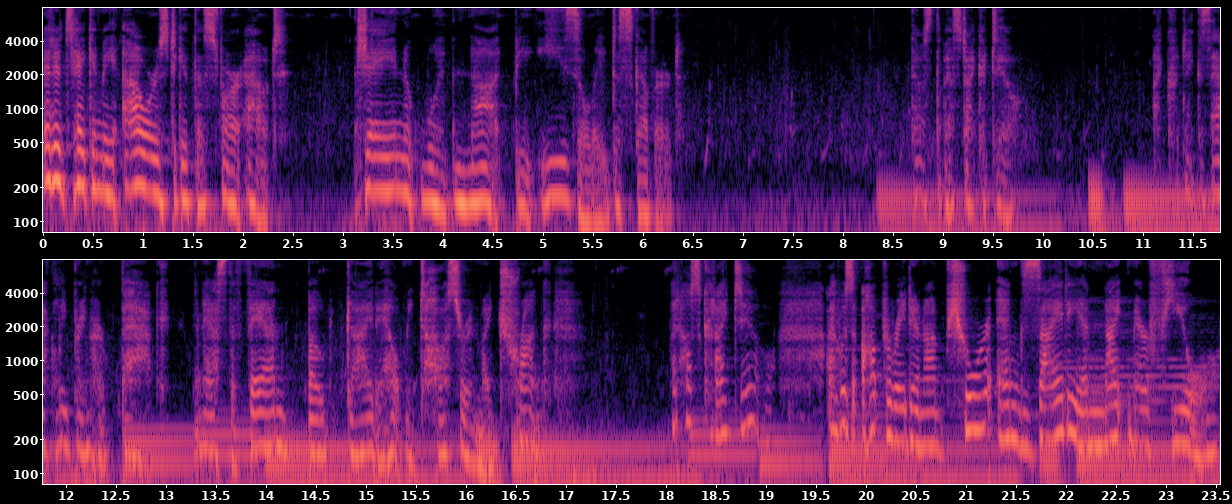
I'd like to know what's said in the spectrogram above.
It had taken me hours to get this far out. Jane would not be easily discovered. That was the best I could do. I couldn't exactly bring her back and ask the fan boat guy to help me toss her in my trunk. What else could I do? I was operating on pure anxiety and nightmare fuel.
